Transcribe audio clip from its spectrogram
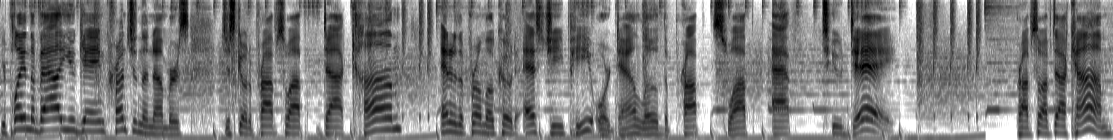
you're playing the value game, crunching the numbers. Just go to propswap.com, enter the promo code SGP or download the Prop Swap app today. Propswap.com.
